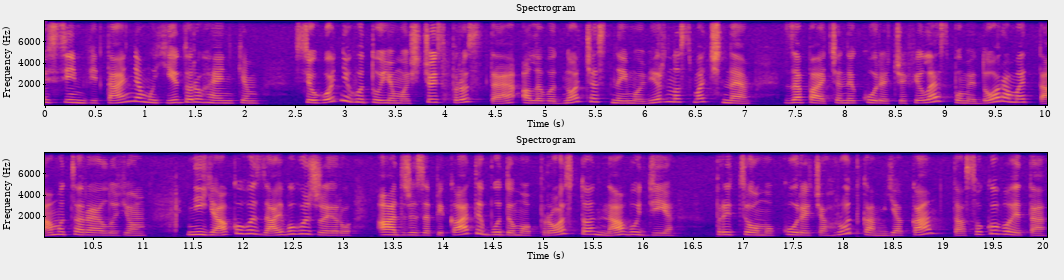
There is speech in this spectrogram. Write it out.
Усім вітання, мої дорогенькі! Сьогодні готуємо щось просте, але водночас неймовірно смачне запечене куряче філе з помідорами та моцарелою. Ніякого зайвого жиру, адже запікати будемо просто на воді. При цьому куряча грудка м'яка та соковита.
